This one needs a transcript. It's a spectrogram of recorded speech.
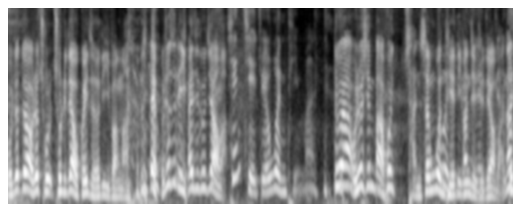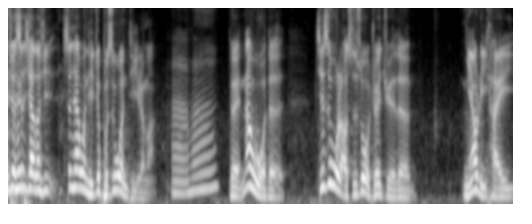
我就对啊，我就处处理掉有规则的地方嘛。对，我就是离开基督教嘛。先解决问题嘛。对啊，我就先把会产生问题的地方解决掉嘛。那就剩下东西，剩下问题就不是问题了嘛。嗯哼。对，那我的其实我老实说，我就会觉得你要离开，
